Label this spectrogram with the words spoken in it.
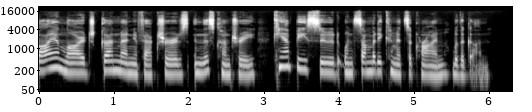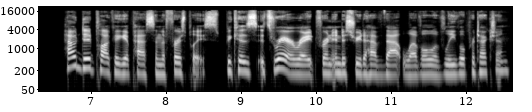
by and large, gun manufacturers in this country can't be sued when somebody commits a crime with a gun. How did PLCAA get passed in the first place? Because it's rare, right, for an industry to have that level of legal protection?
